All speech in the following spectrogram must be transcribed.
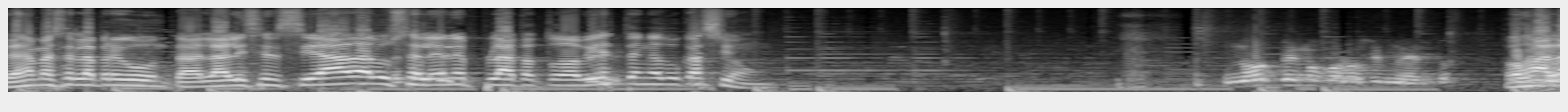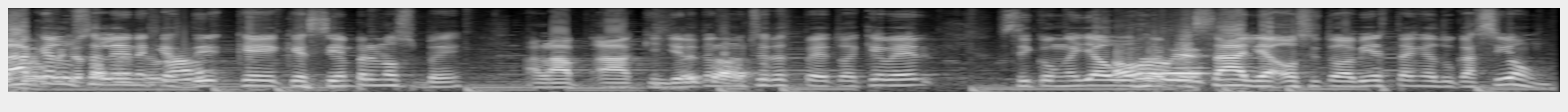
Déjame hacer la pregunta. ¿La licenciada Lucelene Plata todavía está en educación? No tengo conocimiento. Ojalá Pero que Lucelene, que, que, que siempre nos ve, a, la, a quien yo le tengo mucho respeto, hay que ver si con ella hubo Ahora bien. represalia o si todavía está en educación.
